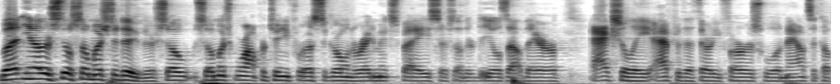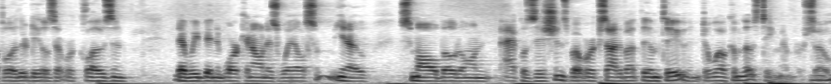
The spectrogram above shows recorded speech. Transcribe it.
But you know, there's still so much to do. There's so so much more opportunity for us to grow in the ready mix space. There's other deals out there. Actually, after the 31st, we'll announce a couple other deals that we're closing that we've been working on as well. Some, you know, small bolt-on acquisitions, but we're excited about them too, and to welcome those team members. So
